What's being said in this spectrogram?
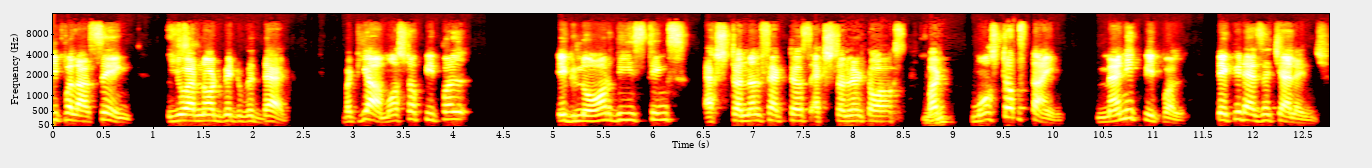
people are saying you are not good with that. But yeah most of people ignore these things external factors external talks. Mm-hmm. but most of time many people take it as a challenge.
